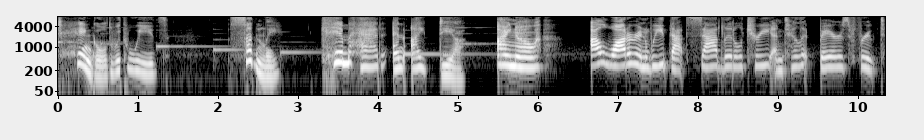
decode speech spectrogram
tangled with weeds. Suddenly, Kim had an idea. I know. I'll water and weed that sad little tree until it bears fruit.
